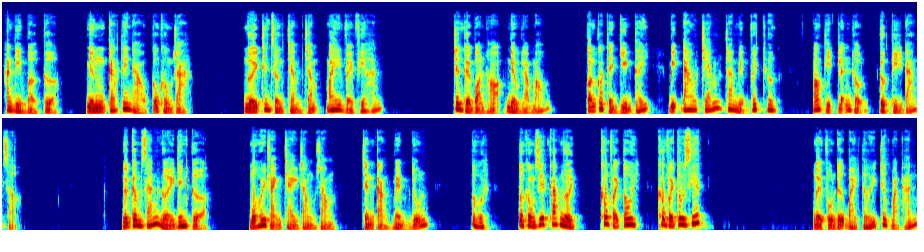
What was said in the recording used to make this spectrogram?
Hắn đi mở cửa, nhưng kéo thế nào cũng không ra. Người trên giường chậm chậm bay về phía hắn. Trên người bọn họ đều là máu, còn có thể nhìn thấy bị đao chém ra miệng vết thương, máu thịt lẫn lộn cực kỳ đáng sợ. Người câm dán người lên cửa, mồ hôi lạnh chảy ròng ròng, chân cẳng mềm nhũn. Tôi, tôi không giết các người, không phải tôi, không phải tôi giết. Người phụ nữ bay tới trước mặt hắn.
